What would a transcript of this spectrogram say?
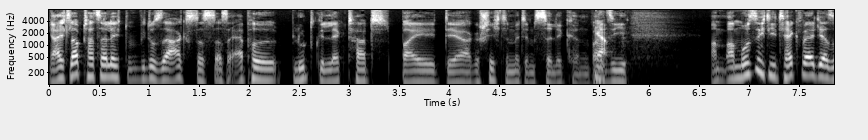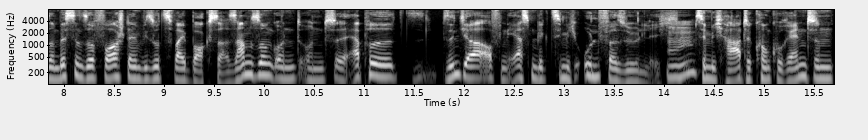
Ja, ich glaube tatsächlich, wie du sagst, dass, dass Apple Blut geleckt hat bei der Geschichte mit dem Silicon, weil Ja. sie man, man muss sich die Tech-Welt ja so ein bisschen so vorstellen wie so zwei Boxer. Samsung und, und äh, Apple sind ja auf den ersten Blick ziemlich unversöhnlich. Ziemlich harte Konkurrenten,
